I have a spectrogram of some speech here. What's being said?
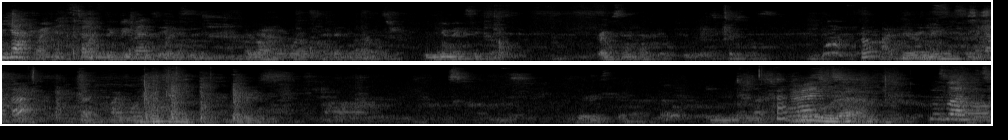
Yeah, trying to it's find the pretty good fancy. places around the world and then when I was in New Mexico from Santa Fe to Christmas. I, there are many things Got that? that I want to there is um, there is the Alright. Who's left?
